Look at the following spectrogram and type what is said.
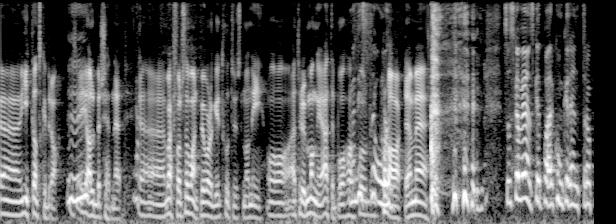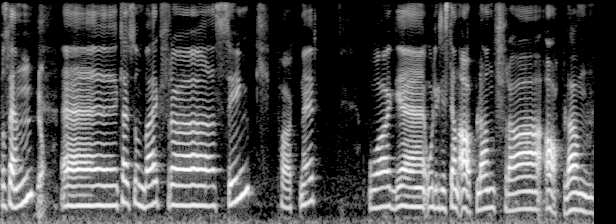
uh, gikk ganske bra, i all beskjedenhet. Eh, I hvert fall så vant vi valget i 2009. Og jeg tror mange etterpå har forklart det med Så skal vi ønske et par konkurrenter opp på scenen. Ja. Eh, Klaus Sundberg fra Synk, partner. Og Ole Kristian Apeland fra Apeland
